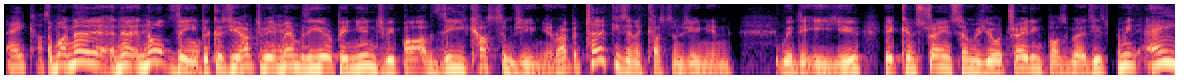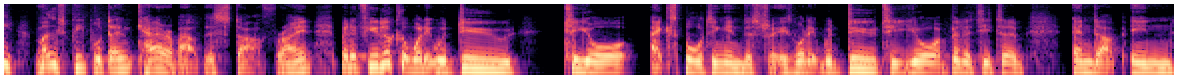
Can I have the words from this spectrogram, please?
A customs well, no, no, no not the, because you have to be a member of the European Union to be part of the customs union, right? But Turkey's in a customs union with the EU. It constrains some of your trading possibilities. I mean, A, most people don't care about this stuff, right? But if you look at what it would do to your exporting industries, what it would do to your ability to end up in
